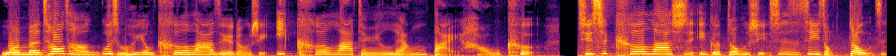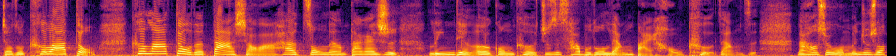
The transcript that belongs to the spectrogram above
我们通常为什么会用克拉这个东西？一克拉等于两百毫克。其实克拉是一个东西，是是一种豆子，叫做克拉豆。克拉豆的大小啊，它的重量大概是零点二公克，就是差不多两百毫克这样子。然后，所以我们就说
